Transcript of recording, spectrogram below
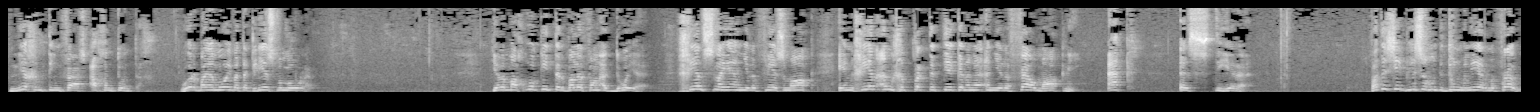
19 vers 28. Hoor baie mooi wat ek lees vanmôre. Julle mag ook nie ter wille van 'n dooie geen snye in julle vlees maak en geen ingeprikte tekeninge in julle vel maak nie. Ek is die Here. Wat is jy besig om te doen, meneer, mevrou?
